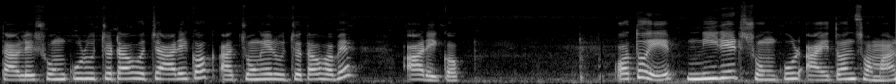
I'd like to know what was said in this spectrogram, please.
তাহলে শঙ্কুর উচ্চতাও হচ্ছে আর একক আর চোঙের উচ্চতাও হবে আর একক। অতএব নীরের শঙ্কুর আয়তন সমান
